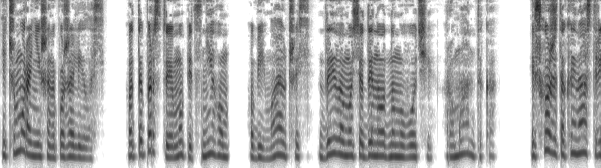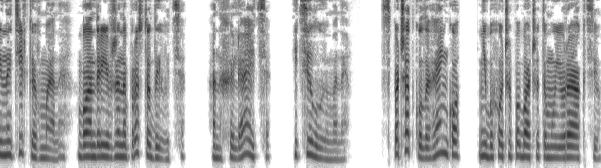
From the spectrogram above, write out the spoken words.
І чому раніше не пожалілась? От тепер стоїмо під снігом, обіймаючись, дивимось один одному в очі. Романтика. І, схоже, такий настрій не тільки в мене, бо Андрій вже не просто дивиться, а нахиляється і цілує мене. Спочатку легенько, ніби хоче побачити мою реакцію,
